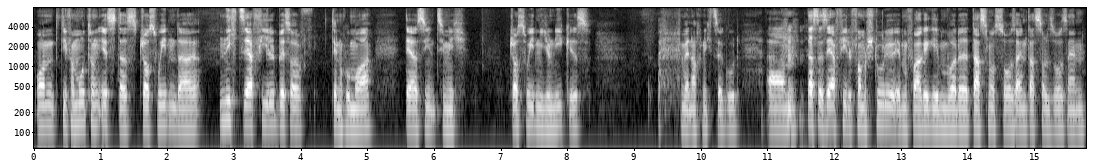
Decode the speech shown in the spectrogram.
Und die Vermutung ist, dass Joss Whedon da nicht sehr viel, bis auf den Humor, der ziemlich Joss Whedon unique ist, wenn auch nicht sehr gut, ähm, dass er sehr viel vom Studio eben vorgegeben wurde, das muss so sein, das soll so sein.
